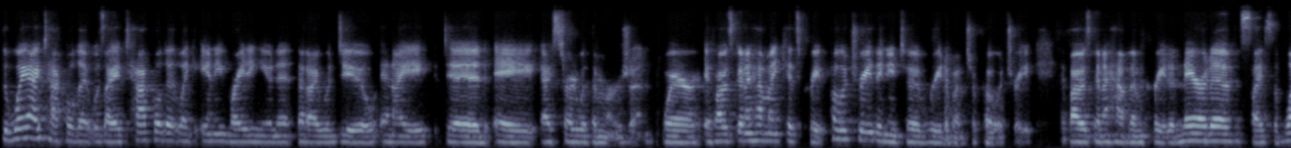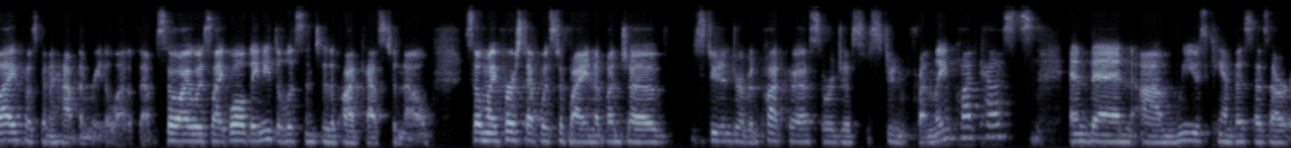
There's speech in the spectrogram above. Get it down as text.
the way I tackled it was I tackled it like any writing unit that I would do. And I did a, I started with immersion, where if I was going to have my kids create poetry, they need to read a bunch of poetry. If I was going to have them create a narrative, a slice of life, I was going to have them read a lot of them. So I was like, well, they need to listen to the podcast to know. So my first step was to find a bunch of student driven podcasts or just student friendly podcasts. And then um, we use Canvas as our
